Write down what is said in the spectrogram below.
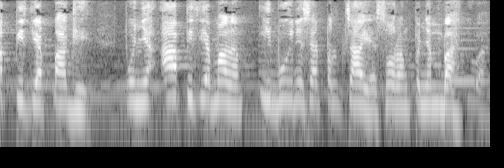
api tiap pagi, punya api tiap malam. Ibu ini saya percaya seorang penyembah Tuhan.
